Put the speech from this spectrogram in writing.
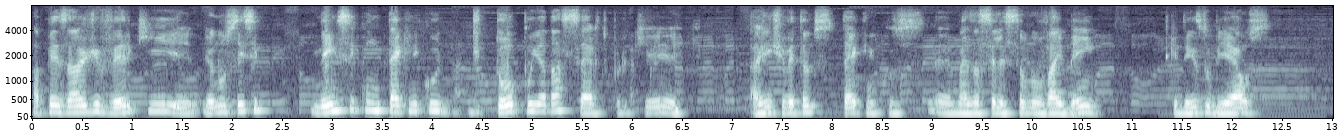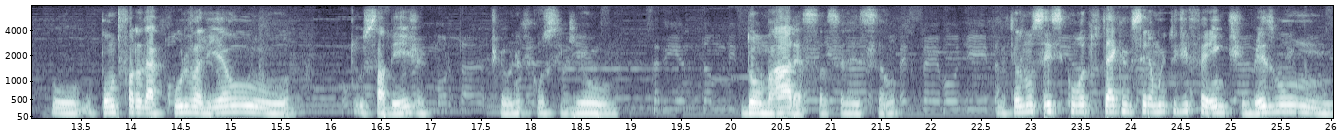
Apesar de ver que eu não sei se nem se com um técnico de topo ia dar certo, porque a gente vê tantos técnicos, é, mas a seleção não vai bem. Que desde o Biels, o, o ponto fora da curva ali é o o Sabeja, que é o único que conseguiu domar essa seleção. Então não sei se com outro técnico seria muito diferente, mesmo um,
